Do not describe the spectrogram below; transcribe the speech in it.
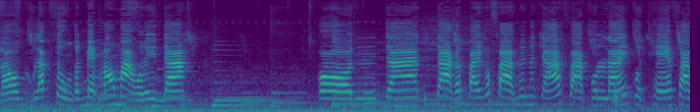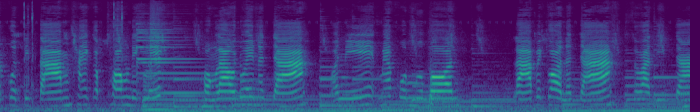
เรารับส่งกันแบบเมาเมาเลยจ้ะ ก่อนจะจากกันไปก็ฝากด้วยนะจ๊ะ ฝากกดไลค์ กดแชร์ ฝากกดติดตามให้กับช่องเล็กๆของเราด้วยนะจ๊ะ วันนี้แม่คนมือบอลลาไปก่อนนะจ๊ะ สวัสดีจ้า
